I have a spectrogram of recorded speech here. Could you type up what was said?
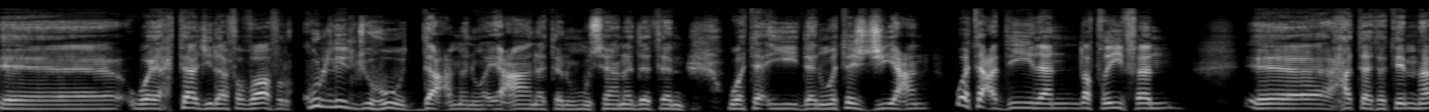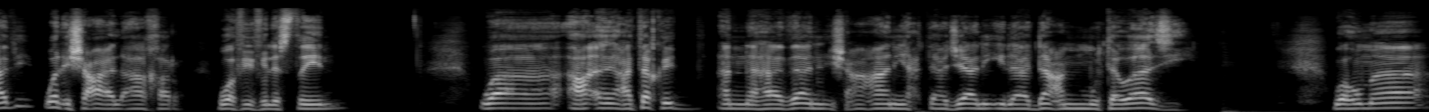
آه، ويحتاج إلى تضافر كل الجهود دعما وإعانة ومساندة وتأييدا وتشجيعا وتعديلا لطيفا آه، حتى تتم هذه. والإشعاع الآخر هو في فلسطين. وأعتقد أن هذان الإشعاعان يحتاجان إلى دعم متوازي. وهما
